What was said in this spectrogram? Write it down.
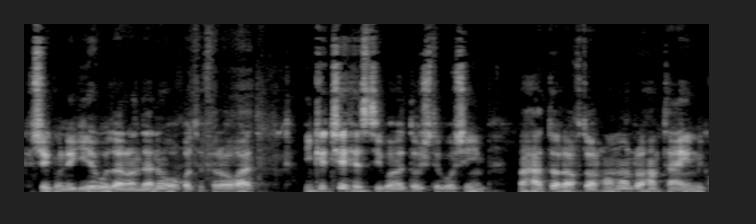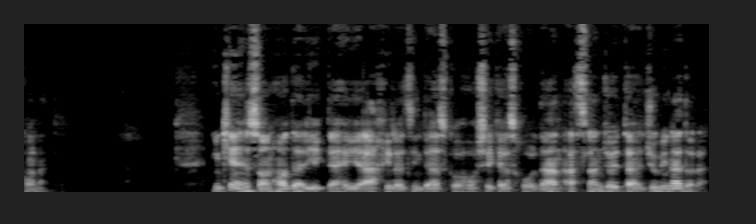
که چگونگی گذراندن اوقات فراغت اینکه چه حسی باید داشته باشیم و حتی رفتارهامان را هم تعیین می کند. اینکه انسانها در یک دهه اخیر از این دستگاه ها شکست خوردن اصلا جای تعجبی ندارد.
